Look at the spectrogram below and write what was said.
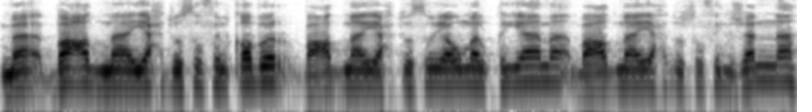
ما بعض ما يحدث في القبر بعض ما يحدث يوم القيامة بعض ما يحدث في الجنة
